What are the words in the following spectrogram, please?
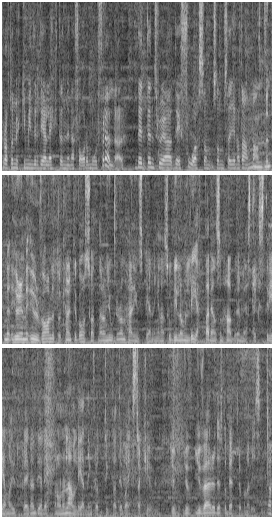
pratar mycket mindre dialekt än mina far och morföräldrar. Den, den tror jag det är få som, som säger något annat. Mm, men, men hur är det med urvalet då? Kan det inte vara så att när de gjorde de här inspelningarna så ville de leta den som hade den mest extrema utpräglade dialekten av någon anledning för att de tyckte att det var extra kul? Ju, ju, ju värre desto bättre på något vis. Ja,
